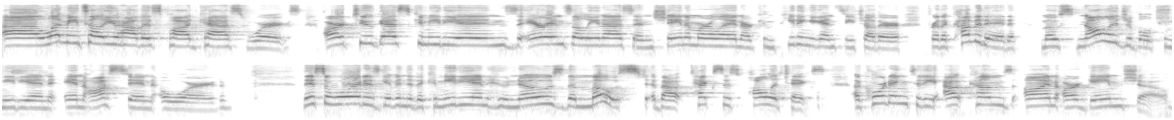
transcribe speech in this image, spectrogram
Uh, let me tell you how this podcast works. Our two guest comedians, Aaron Salinas and Shayna Merlin, are competing against each other for the coveted Most Knowledgeable Comedian in Austin award. This award is given to the comedian who knows the most about Texas politics, according to the outcomes on our game show.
